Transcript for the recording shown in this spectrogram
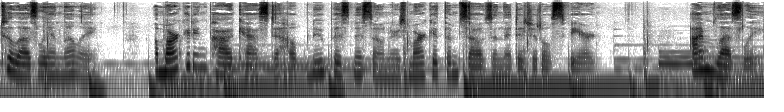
to Leslie and Lily, a marketing podcast to help new business owners market themselves in the digital sphere. I'm Leslie,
